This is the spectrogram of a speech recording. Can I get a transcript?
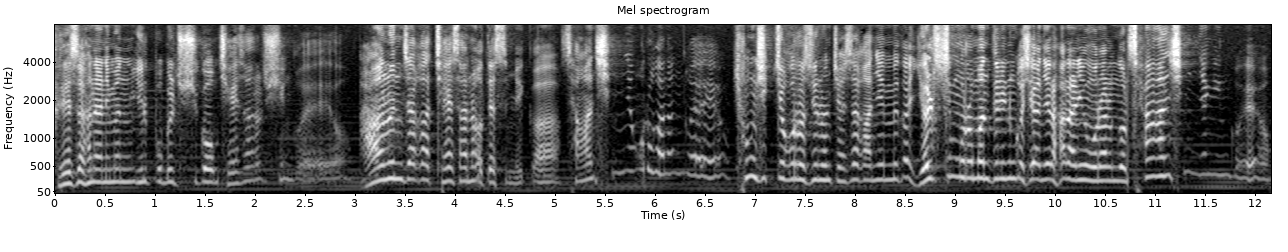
그래서 하나님은 율법을 주시고 제사를 주신 거예요. 아는 자가 제사는 어땠습니까? 상한 심령으로 가는 거예요. 형식적으로 주는 제사가 아닙니다. 열심으로만 드리는 것이 아니라 하나님 원하는 건 상한 심령인 거예요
